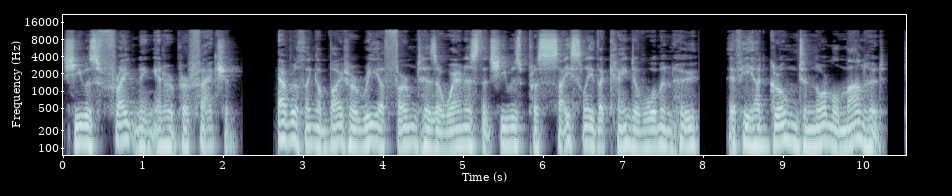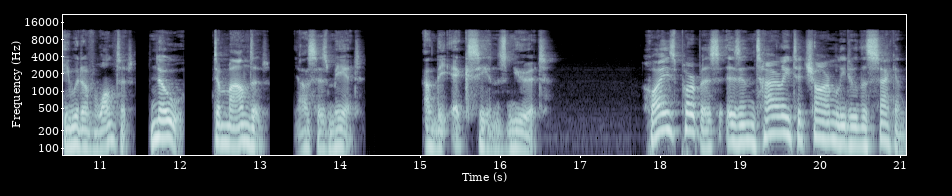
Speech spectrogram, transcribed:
She was frightening in her perfection. Everything about her reaffirmed his awareness that she was precisely the kind of woman who, if he had grown to normal manhood, he would have wanted, no, demanded, as his mate. And the Ixians knew it. Hwi's purpose is entirely to charm Leto II,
